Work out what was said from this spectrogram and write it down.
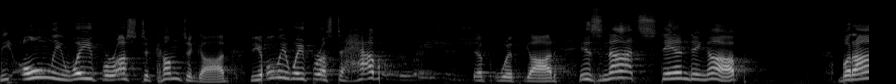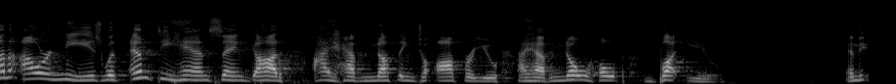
The only way for us to come to God, the only way for us to have a relationship with God is not standing up, but on our knees with empty hands saying, God, I have nothing to offer you. I have no hope but you. And the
